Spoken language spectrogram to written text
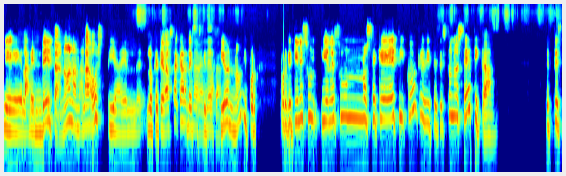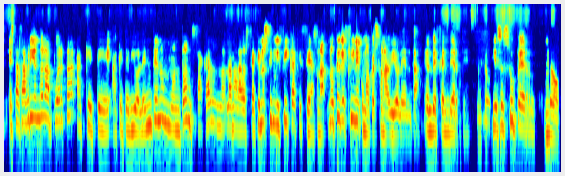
eh, la vendetta, ¿no? La mala hostia, el, lo que te va a sacar de esa situación, ¿no? Y por, porque tienes un, tienes un no sé qué ético que dices, esto no es ética. Estás abriendo la puerta a que, te, a que te violenten un montón, sacar la mala hostia, que no significa que seas una, no te define como persona violenta el defenderte. Y eso es súper no.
